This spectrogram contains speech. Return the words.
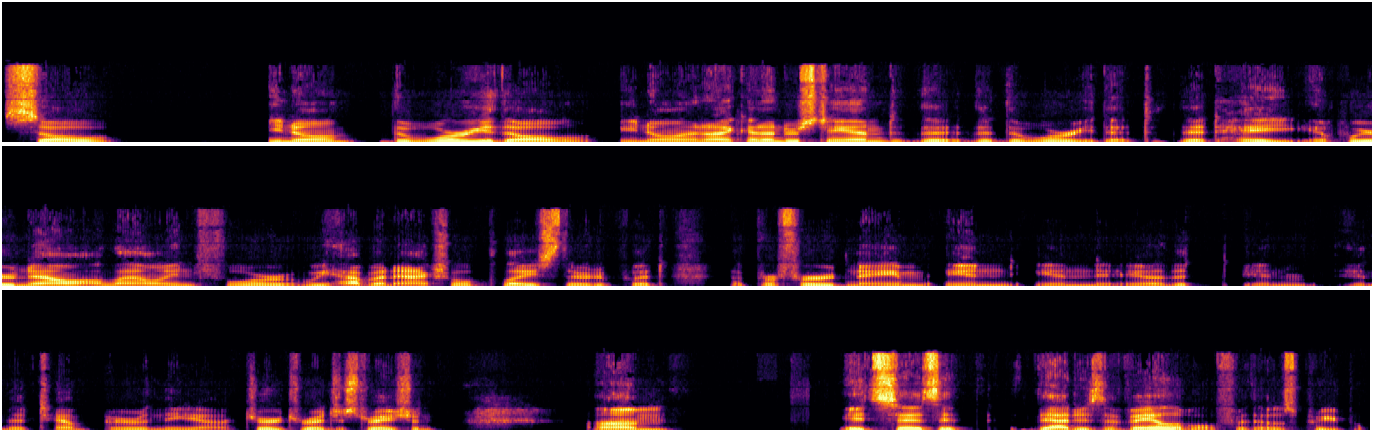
So you know the worry though you know and i can understand the, the the worry that that hey if we're now allowing for we have an actual place there to put a preferred name in in uh, the in in the temp or in the uh, church registration um it says that that is available for those people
